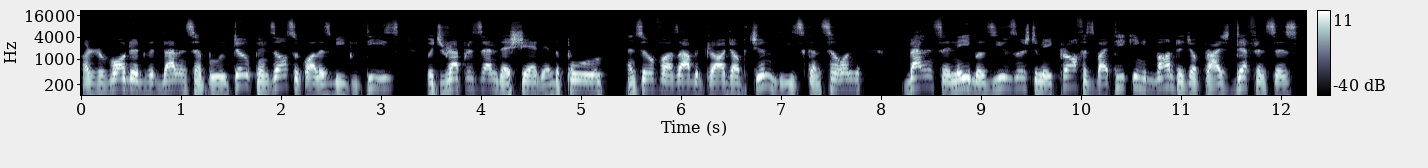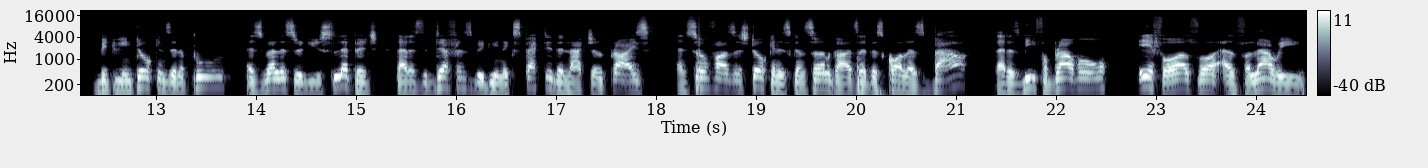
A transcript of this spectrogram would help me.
are rewarded with balancer pool tokens, also called as BPTs, which represent their share in the pool. And so far as arbitrage opportunities concerned, Balancer enables users to make profits by taking advantage of price differences between tokens in a pool, as well as reduce slippage, that is the difference between expected and actual price. And so far as this token is concerned, guys, it is called as BAL, that is B for Bravo, A for Alpha, for Larry.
